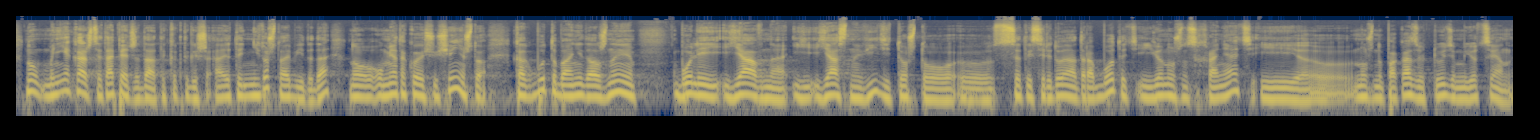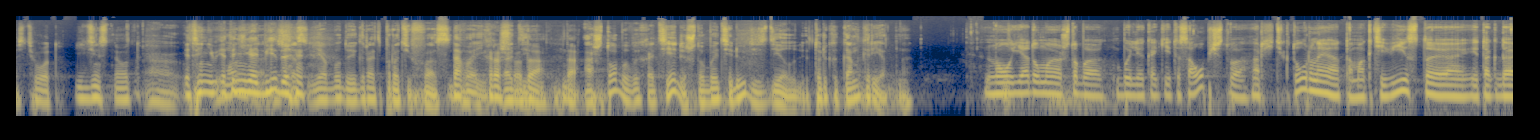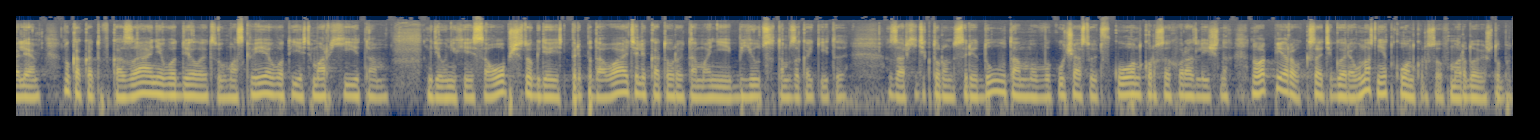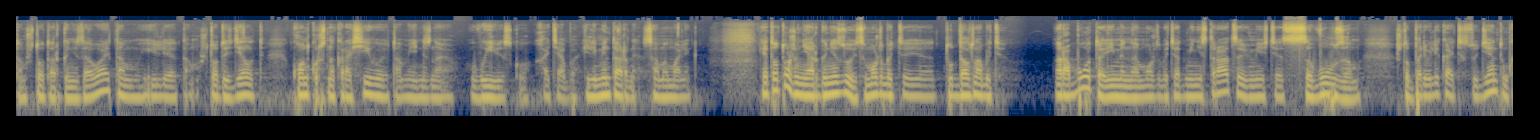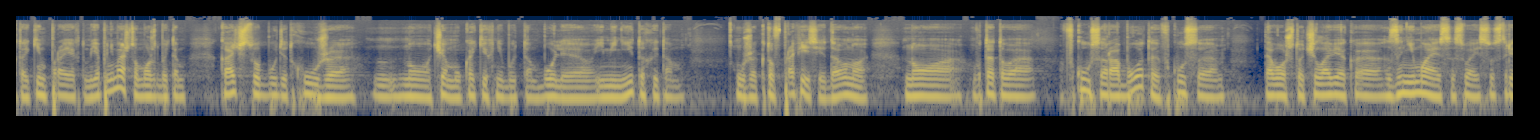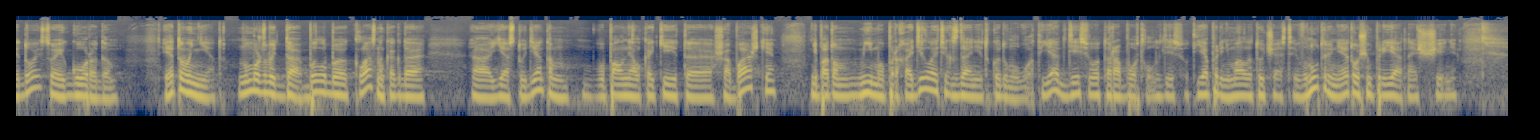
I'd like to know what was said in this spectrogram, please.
Ну, мне кажется, это опять же, да, ты как ты говоришь, а это не то, что обида, да, но у меня такое ощущение, что как будто бы они должны более явно и ясно видеть то, что э, с этой средой надо работать, и ее нужно сохранять, и э, нужно показывать людям ее ценность. Вот. Единственное, вот. А, это не, это не обида. Сейчас я буду играть против вас. Давай, двоих, хорошо, один. да, да. А что бы вы хотели, чтобы эти люди сделали? Только конкретно. Ну, я думаю, чтобы были какие-то сообщества архитектурные, там активисты и так далее. Ну, как это в Казани вот делается, в Москве вот есть мархи там, где у них есть сообщество, где есть преподаватели, которые там, они бьются там за какие-то, за архитектурную среду, там участвуют в конкурсах в различных. Ну, во-первых, кстати говоря, у нас нет конкурсов в Мордовии, чтобы там что-то организовать там или там что-то сделать, конкурс на красивую, там, я не знаю, вывеску хотя бы, элементарная, самый маленький. Это тоже не организуется. Может быть, э, тут должна быть работа, именно, может быть, администрация вместе с вузом, чтобы привлекать студентам к таким проектам. Я понимаю, что, может быть, там качество будет хуже, но чем у каких-нибудь там более именитых и там уже кто в профессии давно, но вот этого вкуса работы, вкуса того, что человек э, занимается своей сосредой, своим городом, этого нет. Ну, может быть, да, было бы классно, когда я студентом выполнял какие-то шабашки, и потом мимо проходил этих зданий, такой думал, вот, я здесь вот работал, здесь вот я принимал это участие. Внутренне это очень приятное ощущение.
